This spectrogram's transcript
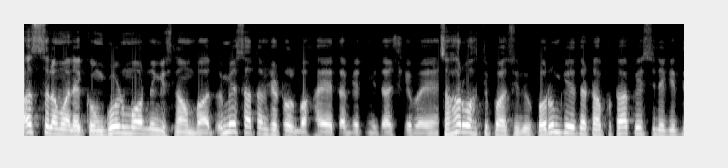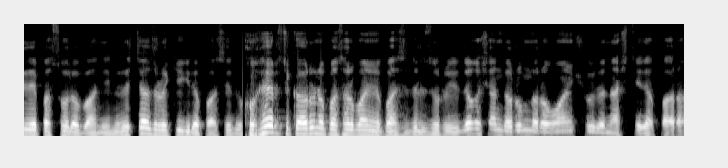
السلام علیکم ګډ مارننګ اسلام آباد امید ساتم چې ټول بخیر طبیعت مزاج کې به سحر وخت پاسېدو پروم کې د ټاپو ټاپ پیسې لګېدلې په سولو باندې نو د چا زړه کېږي د پاسېدو خو خیر چې کارونه په سر باندې پاسېدل ضروري دغه شان د روم نه روان شو د ناشتې لپاره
